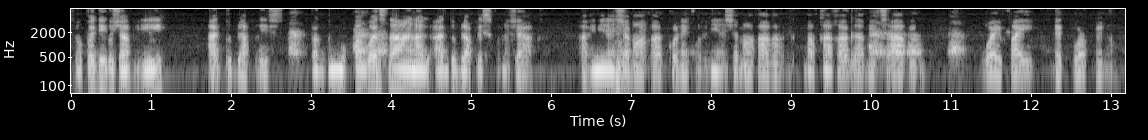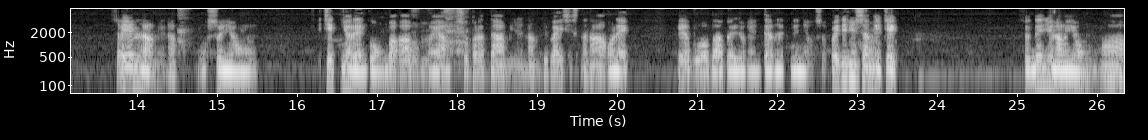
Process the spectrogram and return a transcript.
So, pwede ko siyang i-add to blacklist. Pag, pag once na nag-add to blacklist ko na siya, ah, hindi na siya makaka-connect or hindi na siya makaka makakagamit sa aking Wi-Fi network. You know. So, ayun lang. You know. Gusto nyo check nyo rin kung baka mamaya sobrang dami na ng devices na nakakonect kaya bumabagal yung internet ninyo. So, pwede nyo siyang i-check. Sundin nyo lang yung, uh,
